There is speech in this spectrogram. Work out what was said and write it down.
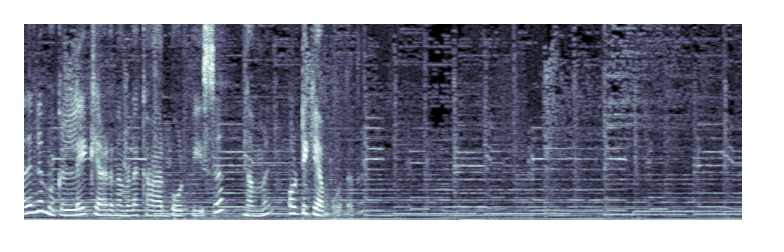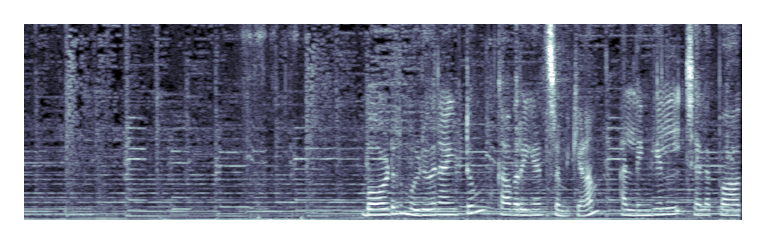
അതിന്റെ മുകളിലേക്കാണ് നമ്മളെ കാർഡ്ബോർഡ് പീസ് നമ്മൾ ഒട്ടിക്കാൻ പോകുന്നത്. ബോർഡർ മുഴുവനായിട്ടും കവർ ചെയ്യാൻ ശ്രമിക്കണം. അല്ലെങ്കിൽ ചിലപ്പോൾ ആ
